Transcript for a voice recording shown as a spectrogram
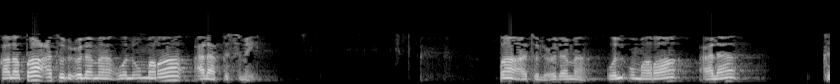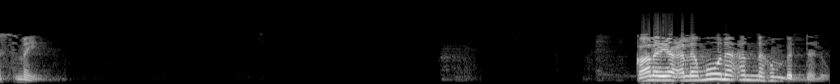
قال طاعة العلماء والأمراء على قسمين. طاعة العلماء والأمراء على قسمين. قال يعلمون أنهم بدلوا.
